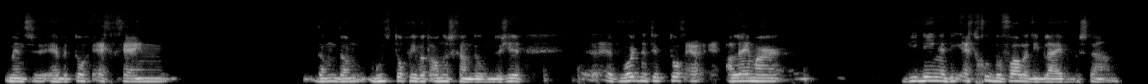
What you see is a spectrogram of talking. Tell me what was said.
mensen hebben toch echt geen, dan, dan moet je toch weer wat anders gaan doen. Dus je, eh, het wordt natuurlijk toch alleen maar die dingen die echt goed bevallen, die blijven bestaan.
